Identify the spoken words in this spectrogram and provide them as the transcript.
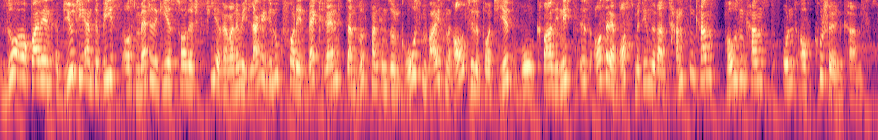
So auch bei den Beauty and the Beasts aus Metal Gear Solid 4. Wenn man nämlich lange genug vor denen wegrennt, dann wird man in so einen großen weißen Raum teleportiert, wo quasi nichts ist, außer der Boss, mit dem du dann tanzen kannst, posen kannst und auch kuscheln kannst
